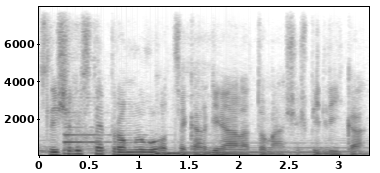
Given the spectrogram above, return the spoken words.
Slyšeli jste promluvu otce kardinála Tomáše Špidlíka.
